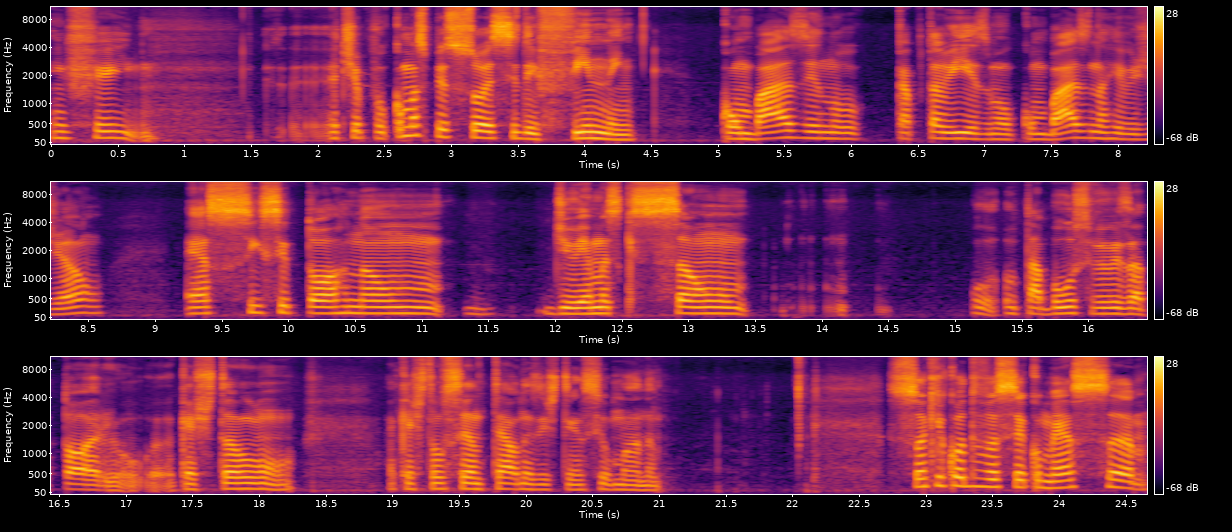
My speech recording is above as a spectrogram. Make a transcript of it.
Enfim é tipo, como as pessoas se definem com base no capitalismo, com base na religião, essas se tornam dilemas que são o, o tabu civilizatório, a questão a questão central na existência humana. Só que quando você começa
